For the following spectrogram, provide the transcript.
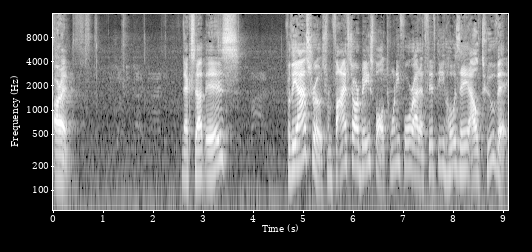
All right. Next up is for the Astros from Five Star Baseball, 24 out of 50, Jose Altuve.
